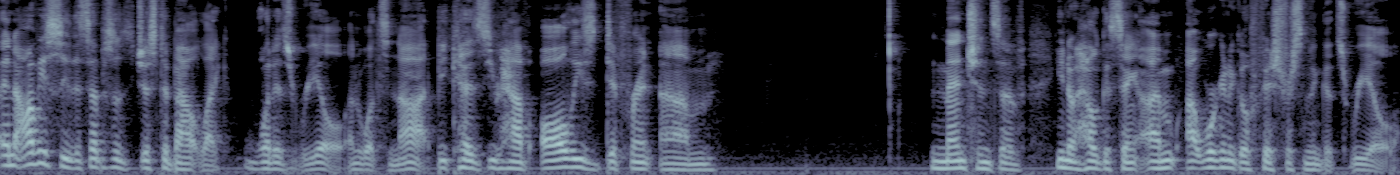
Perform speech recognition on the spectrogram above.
and obviously this episode's just about like what is real and what's not because you have all these different um mentions of you know Helga saying I'm uh, we're gonna go fish for something that's real,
